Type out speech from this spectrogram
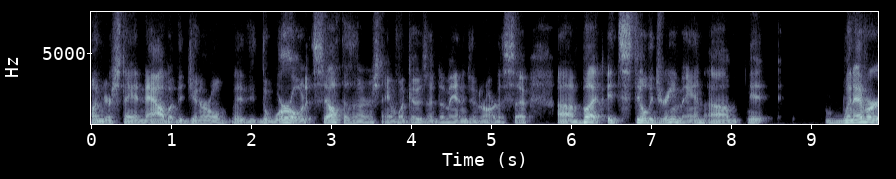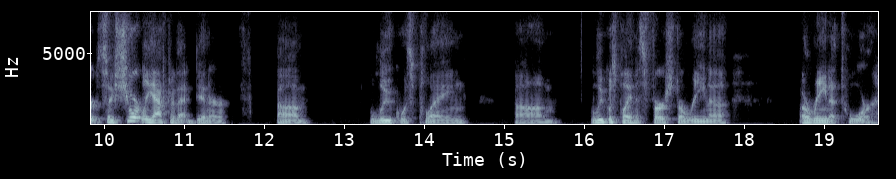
understand now but the general the, the world itself doesn't understand what goes into managing an artist. So um, but it's still the dream man. Um it whenever so shortly after that dinner um luke was playing um luke was playing his first arena arena tour.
